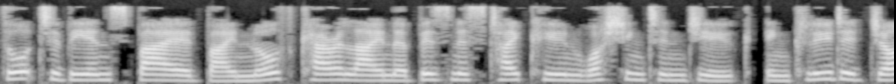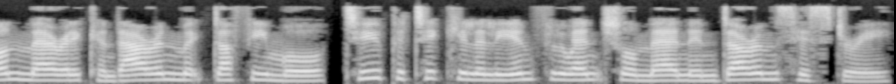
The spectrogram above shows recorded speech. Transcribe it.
thought to be inspired by North Carolina business tycoon Washington Duke, included John Merrick and Aaron McDuffie Moore, two particularly influential men in Durham's history.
